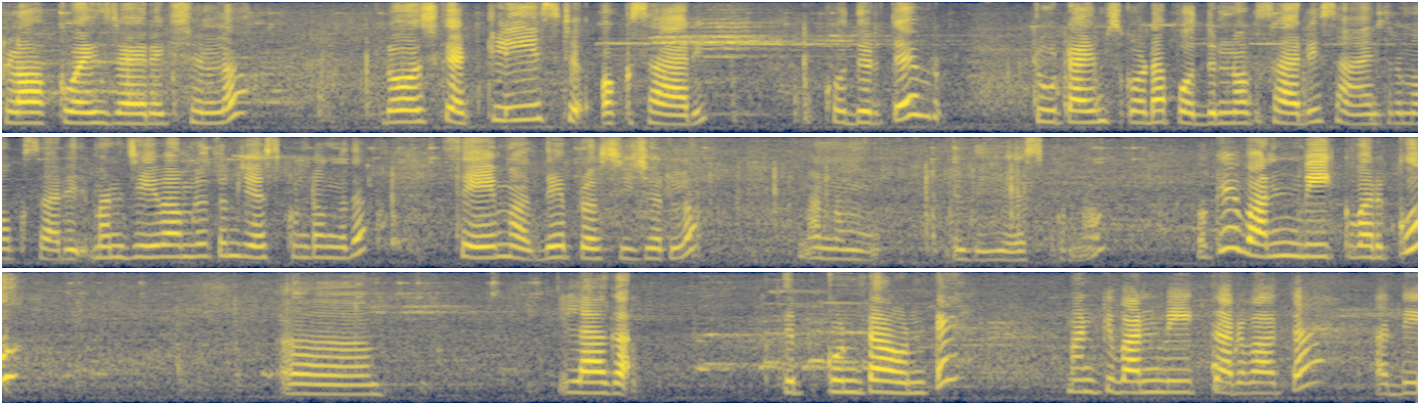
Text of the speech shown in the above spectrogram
క్లాక్ వైజ్ డైరెక్షన్లో రోజుకి అట్లీస్ట్ ఒకసారి కుదిరితే టూ టైమ్స్ కూడా పొద్దున్న ఒకసారి సాయంత్రం ఒకసారి మన జీవామృతం చేసుకుంటాం కదా సేమ్ అదే ప్రొసీజర్లో మనం ఇది చేసుకున్నాం. ఓకే వన్ వీక్ వరకు ఇలాగా తిప్పుకుంటా ఉంటే మనకి వన్ వీక్ తర్వాత అది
